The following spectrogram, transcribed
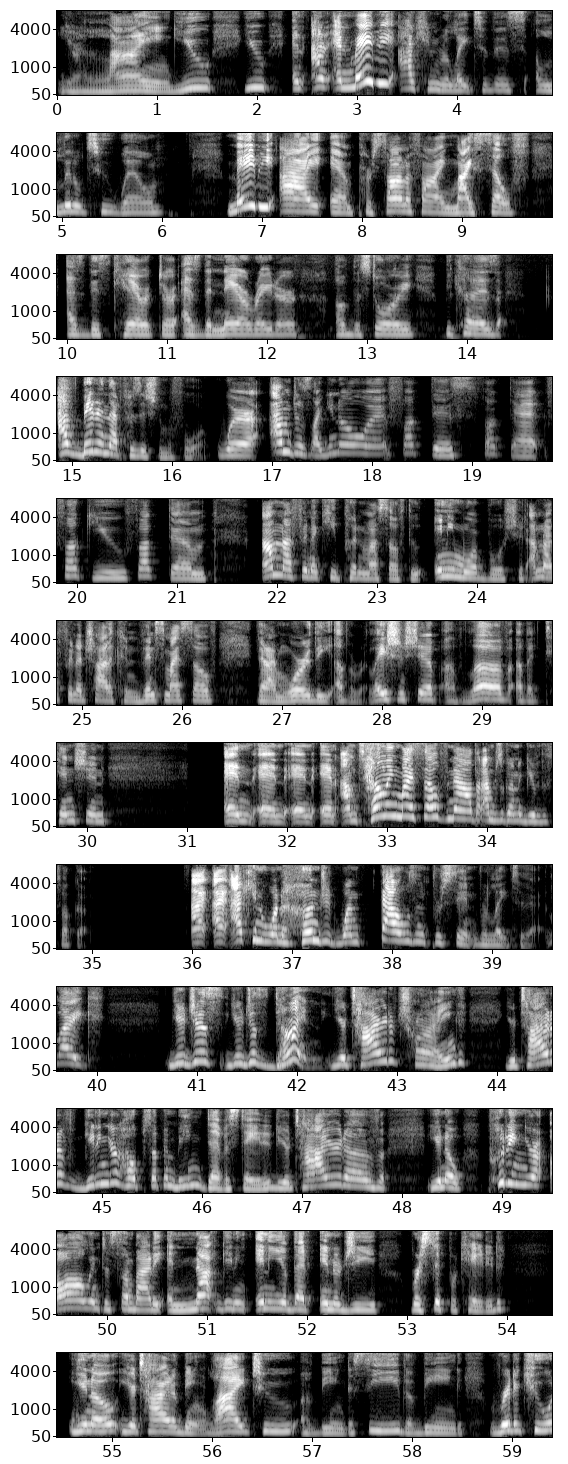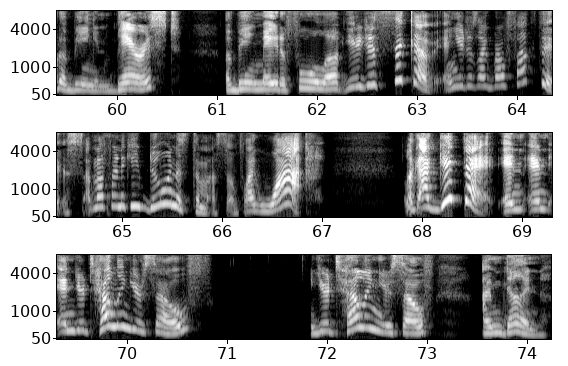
You're lying. You, you, and, and, and maybe I can relate to this a little too well. Maybe I am personifying myself as this character, as the narrator of the story, because I've been in that position before where I'm just like, you know what? Fuck this, fuck that, fuck you, fuck them. I'm not finna keep putting myself through any more bullshit. I'm not finna try to convince myself that I'm worthy of a relationship, of love, of attention. And and and and I'm telling myself now that I'm just gonna give the fuck up. I I, I can 100, 1000% relate to that. Like you're just you're just done. You're tired of trying. You're tired of getting your hopes up and being devastated. You're tired of you know, putting your all into somebody and not getting any of that energy reciprocated. You know, you're tired of being lied to, of being deceived, of being ridiculed, of being embarrassed, of being made a fool of, you're just sick of it. And you're just like, bro, fuck this. I'm not gonna keep doing this to myself. Like, why? Like I get that. And and and you're telling yourself, you're telling yourself, I'm done.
